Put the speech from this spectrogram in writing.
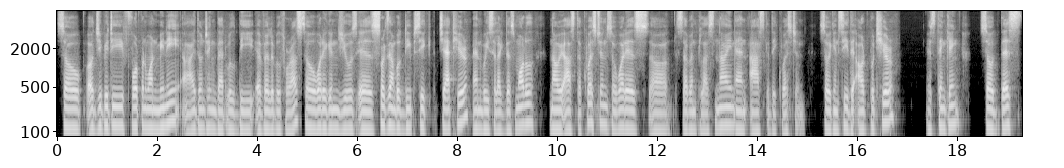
So gpt 4.1 mini i don't think that will be available for us. So what you can use is for example deepseek chat here and we select this model now we ask the question so what is uh, 7 plus 9 and ask the question. So we can see the output here is thinking. So this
